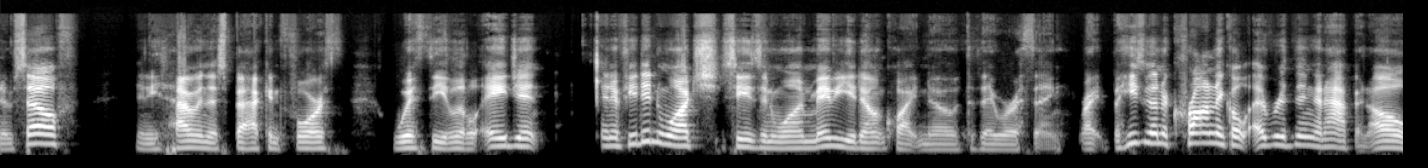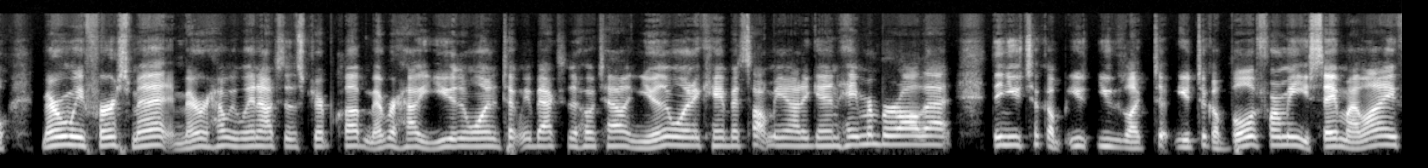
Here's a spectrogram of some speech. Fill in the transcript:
himself and he's having this back and forth with the little agent and if you didn't watch season one, maybe you don't quite know that they were a thing, right? But he's going to chronicle everything that happened. Oh, remember when we first met? Remember how we went out to the strip club? Remember how you the one that took me back to the hotel, and you're the one that came and sought me out again? Hey, remember all that? Then you took a you you like took you took a bullet for me. You saved my life.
